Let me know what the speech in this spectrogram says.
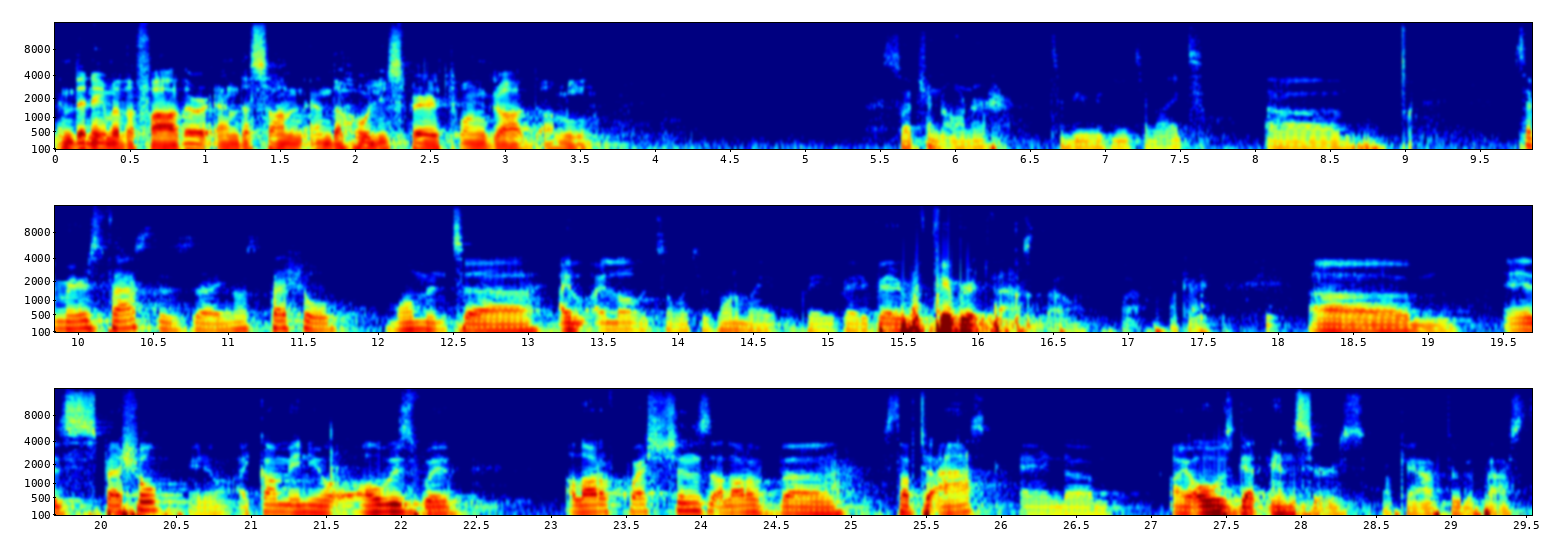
In the name of the Father, and the Son, and the Holy Spirit, one God. Amen. Such an honor to be with you tonight. Um, St. Mary's Fast is, uh, you know, a special moment. Uh, I, I love it so much. It's one of my very, very, very favorite fasts. Oh, wow, okay. Um, it's special, you know. I come in you always with a lot of questions, a lot of uh, stuff to ask, and um, I always get answers, okay, after the fast.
